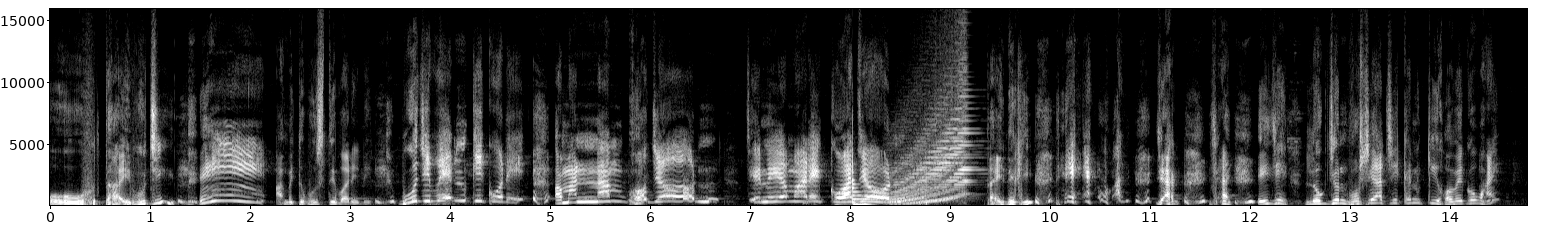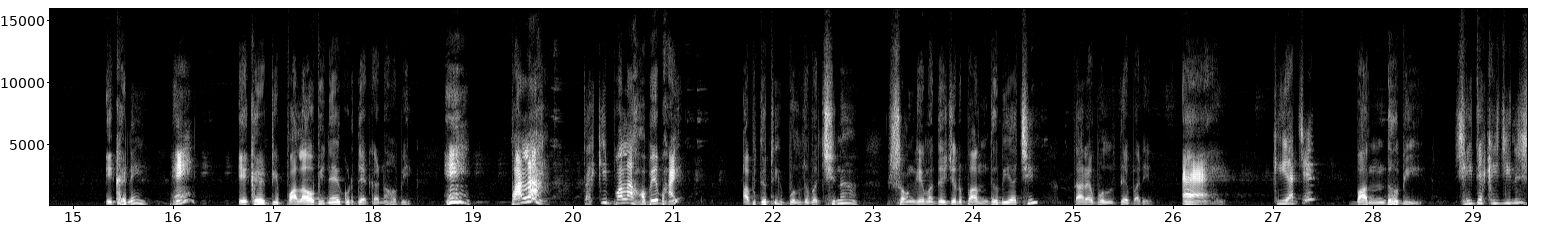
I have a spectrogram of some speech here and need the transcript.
ও তাই বুঝি? আমি তো বুঝতে পারিনি। বুঝবেন কি করে? আমার নাম ভজন, চেনে আমারে কজন। তাই দেখি যাক এই যে লোকজন বসে আছে, এখানে কি হবে গো ভাই? এখানে? হ্যাঁ? এখানে একটি পালা অভিনয় করে দেখানো হবে। হ্যাঁ পালা? তা কি পালা হবে ভাই? আমি তো ঠিক বলতে পারছি না। সঙ্গে আমাদের একজন বান্ধবী আছে, তারা বলতে পারে। হ্যাঁ কি আছে? বান্ধবী। সেইটা কি জিনিস?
